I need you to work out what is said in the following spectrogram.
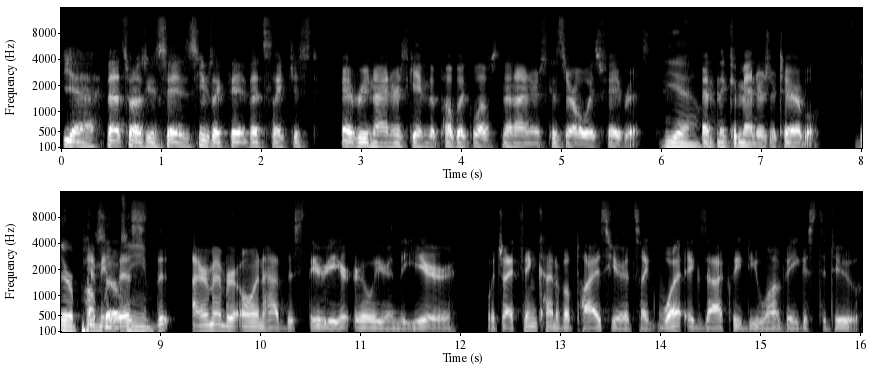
yeah, that's what I was gonna say. It seems like they, that's like just every Niners game the public loves the Niners because they're always favorites. Yeah, And the Commanders are terrible. They're a I mean, this, team. I remember Owen had this theory earlier in the year, which I think kind of applies here. It's like, what exactly do you want Vegas to do?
